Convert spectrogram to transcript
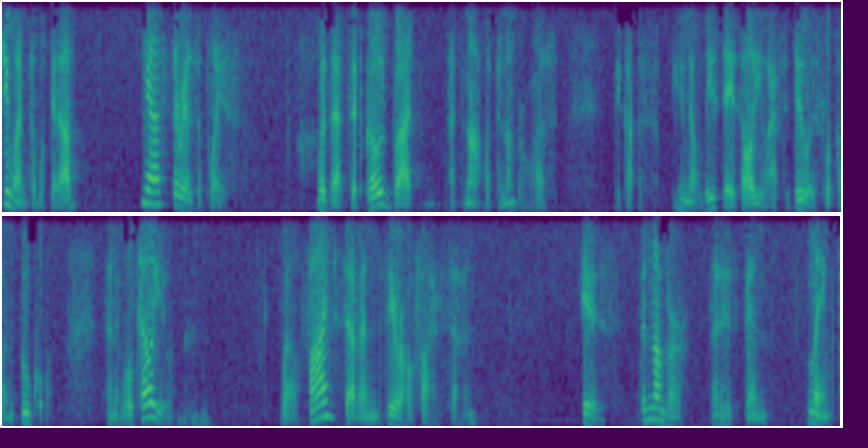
She went to look it up. Yes, there is a place with that zip code, but that's not what the number was because, you know, these days all you have to do is look on Google and it will tell you. Well, 57057 is the number that has been linked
